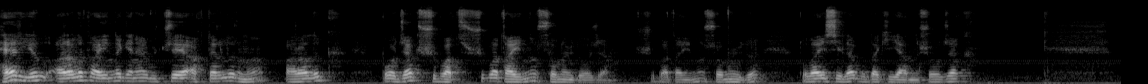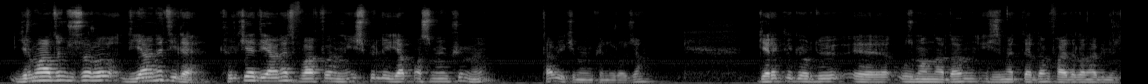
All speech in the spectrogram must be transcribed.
her yıl Aralık ayında genel bütçeye aktarılır mı? Aralık, Ocak, Şubat. Şubat ayının sonuydu hocam. Şubat ayının sonuydu. Dolayısıyla buradaki yanlış olacak. 26. soru Diyanet ile Türkiye Diyanet Vakfı'nın işbirliği yapması mümkün mü? Tabii ki mümkündür hocam. Gerekli gördüğü e, uzmanlardan, hizmetlerden faydalanabilir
